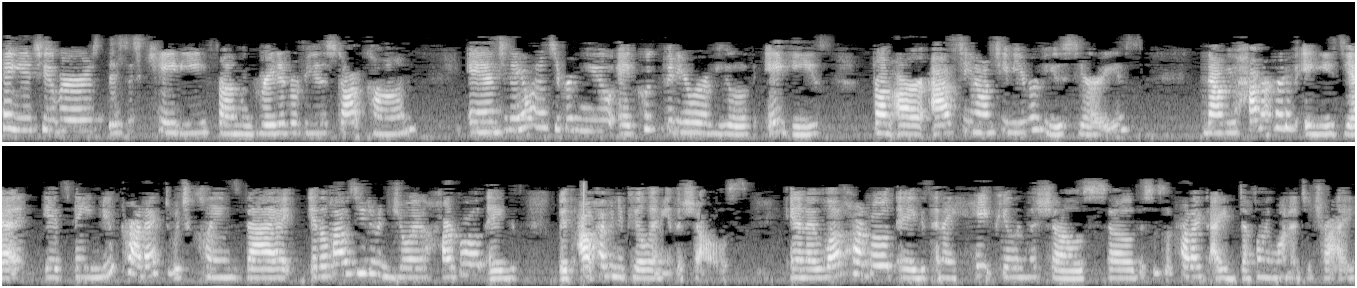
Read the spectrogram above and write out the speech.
Hey YouTubers, this is Katie from gradedreviews.com and today I wanted to bring you a quick video review of Eggies from our As Seen on TV review series. Now if you haven't heard of Eggies yet, it's a new product which claims that it allows you to enjoy hard-boiled eggs without having to peel any of the shells. And I love hard-boiled eggs and I hate peeling the shells, so this is a product I definitely wanted to try.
